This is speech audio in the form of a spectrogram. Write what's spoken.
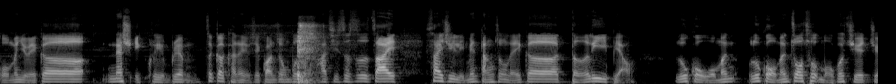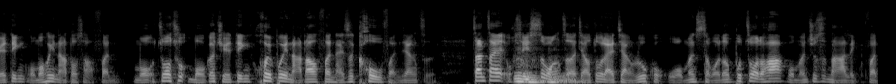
我们有一个 Nash Equilibrium，这个可能有些观众不懂，它其实是在赛局里面当中的一个得利表。如果我们如果我们做出某个决决定，我们会拿多少分？某做出某个决定会不会拿到分，还是扣分这样子？站在谁是王者的角度来讲，如果我们什么都不做的话，我们就是拿零分。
